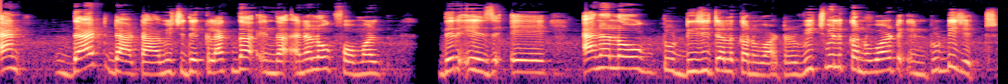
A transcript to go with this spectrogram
And that data which they collect the in the analog form there is a analog to digital converter which will convert into digit.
